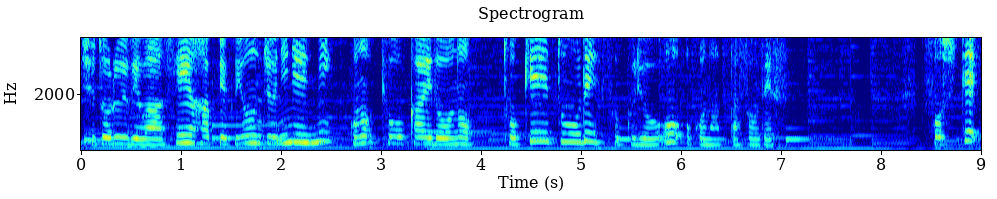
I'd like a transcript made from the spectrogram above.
シュトルーベは1842年にこの教会堂の時計塔で測量を行ったそうです。そして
